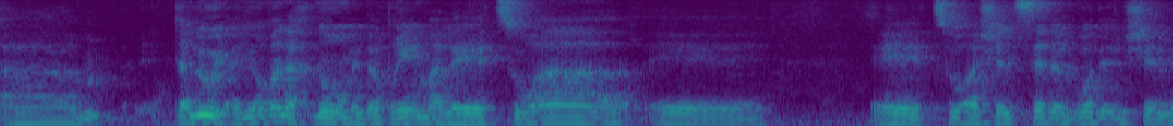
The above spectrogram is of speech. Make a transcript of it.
אה, תלוי, היום אנחנו מדברים על תשואה, של סדר גודל של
